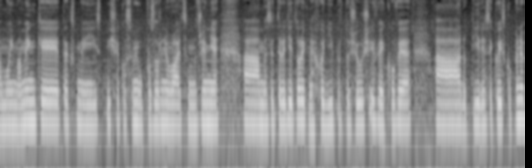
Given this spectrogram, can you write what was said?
uh, mojí maminky, tak jsme jí spíš jako jsem jí upozorňovala, ať samozřejmě a mezi ty lidi tolik nechodí, protože už i věkově a do té rizikové skupiny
